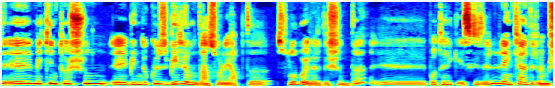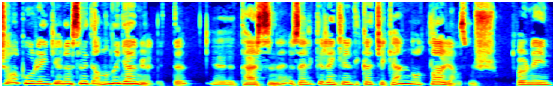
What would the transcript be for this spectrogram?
Evet, e, Macintosh'un e, 1901 yılından sonra yaptığı sulu boyaları dışında e, botanik eskizlerini renklendirmemiş ama bu rengi önemsemediği anlamına gelmiyor elbette. E, tersine özellikle renklerine dikkat çeken notlar yazmış. Örneğin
